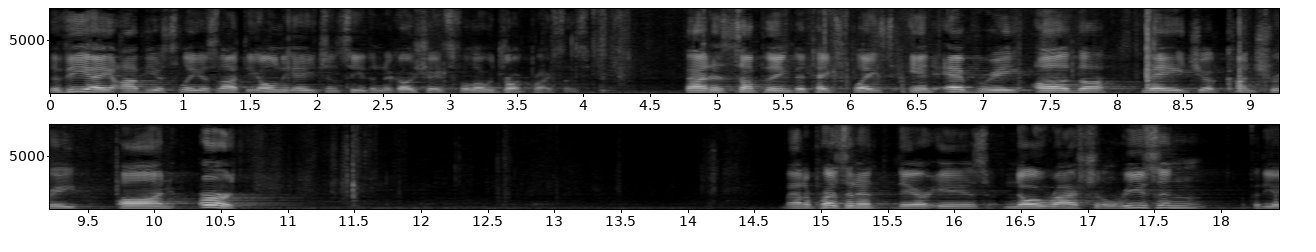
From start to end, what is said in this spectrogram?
the VA obviously is not the only agency that negotiates for lower drug prices. That is something that takes place in every other major country on earth. Madam President, there is no rational reason for the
